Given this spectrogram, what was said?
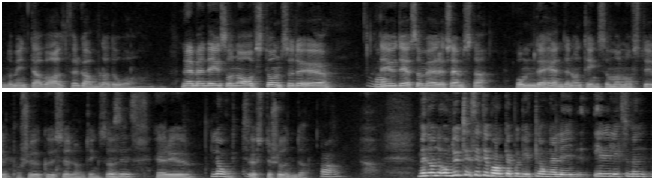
om de inte var allt för gamla då. Nej men det är ju sådana avstånd så det är, Ja. det är ju det som är det sämsta. Om det händer någonting som man måste på sjukhus eller någonting så Precis. är det ju Långt. Östersund då. Ja. Men om, om du ser tillbaka på ditt långa liv, är det liksom en,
